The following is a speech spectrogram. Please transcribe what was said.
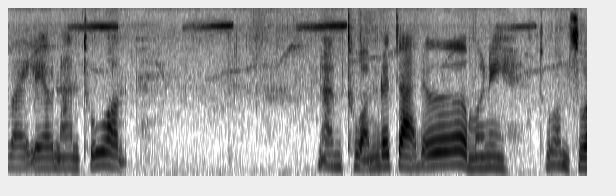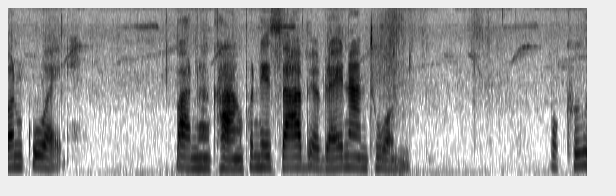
ไวแล้วน้ำท่วม น้ำท่วมเด้อจ้าเด้อมื้อนี้ท่วมสวนกล้วยบ้านข้างๆเพิ่นเฮ็ดซาแบบไรน้ำท่วมบ่คือ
